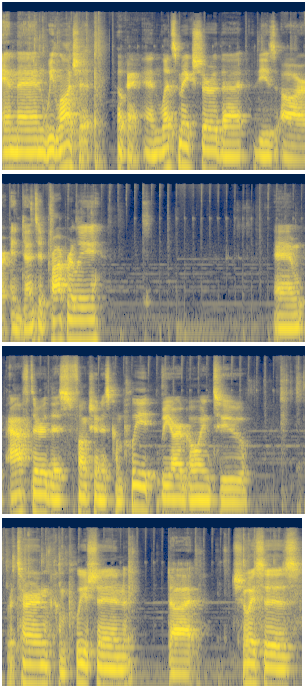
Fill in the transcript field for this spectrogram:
And then we launch it. Okay, and let's make sure that these are indented properly. And after this function is complete, we are going to return completion dot choices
